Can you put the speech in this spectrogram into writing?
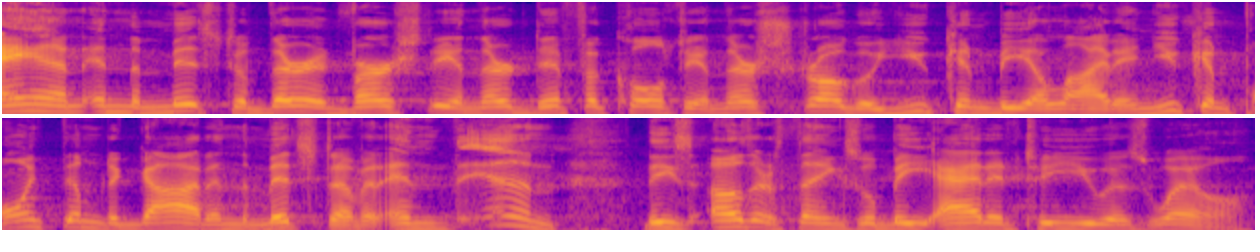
And in the midst of their adversity and their difficulty and their struggle, you can be a light and you can point them to God in the midst of it. And then these other things will be added to you as well.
